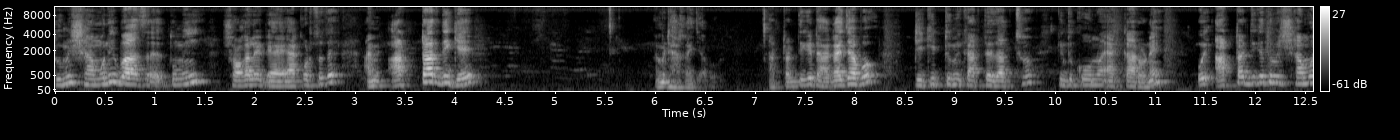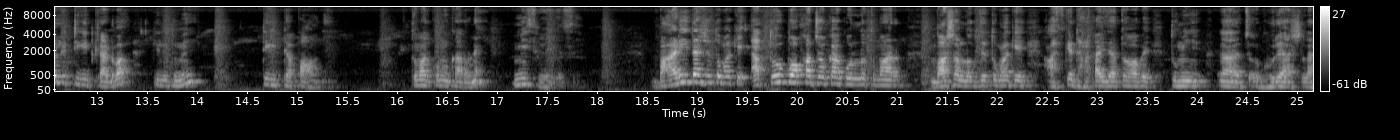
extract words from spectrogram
তুমি শ্যামলি বাস তুমি সকালে এক করছ যে আমি আটটার দিকে আমি ঢাকায় যাব। আটটার দিকে ঢাকায় যাব, টিকিট তুমি কাটতে যাচ্ছ, কিন্তু কোনো এক কারণে ওই আটটার দিকে তুমি শ্যামলির টিকিট কাটবা, কিন্তু তুমি টিকিটটা পাওনি। তোমার কোনো কারণে মিস হয়ে গেছে। বাড়িতে এসে তোমাকে এত বকাঝকা করল তোমার বাসার লোক যে তোমাকে আজকে ঢাকায় যেতে হবে, তুমি ঘুরে আসলা,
